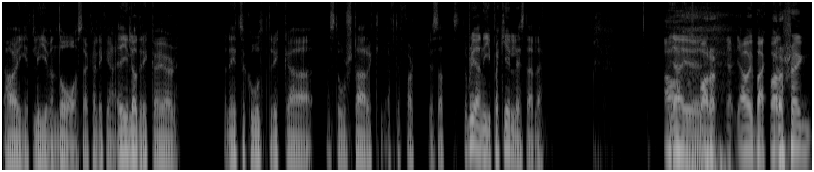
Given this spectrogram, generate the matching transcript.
jag har inget liv ändå, så jag kan lika gärna, jag gillar att dricka öl, men det är inte så coolt att dricka en stor stark efter 40, så att då blir jag en IPA-kille istället. Ja, jag, är ju, Bara, jag, jag har ju backat. bara, skägg,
